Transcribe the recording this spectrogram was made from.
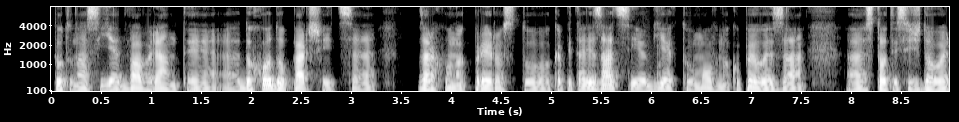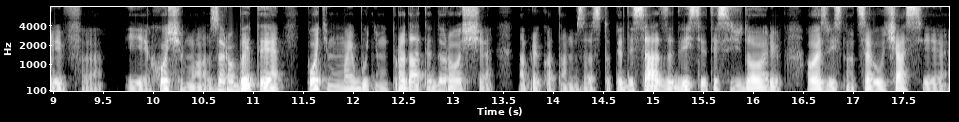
тут у нас є два варіанти е, доходу. Перший це за рахунок приросту капіталізації об'єкту, умовно купили за е, 100 тисяч доларів е, і хочемо заробити, потім в майбутньому продати дорожче, наприклад, там за 150, за 200 тисяч доларів. Але, звісно, це у часі е,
